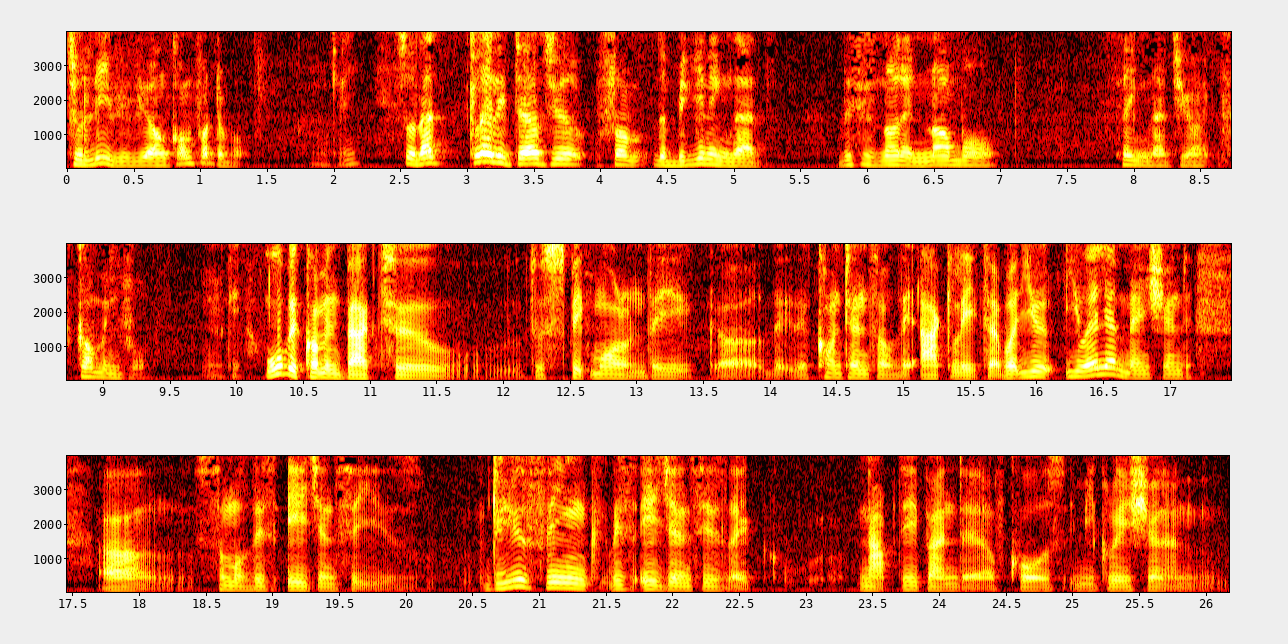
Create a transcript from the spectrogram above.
to leave if you're uncomfortable. Okay. So that clearly tells you from the beginning that this is not a normal thing that you're coming for. Okay. We'll be coming back to to speak more on the, uh, the, the contents of the act later. But you you earlier mentioned uh, some of these agencies. Do you think these agencies like NAPTIP and uh, of course immigration and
